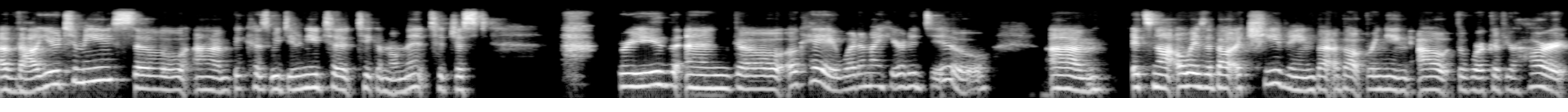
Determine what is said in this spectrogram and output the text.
a value to me. So, um, because we do need to take a moment to just breathe and go, okay, what am I here to do? Um, it's not always about achieving, but about bringing out the work of your heart.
